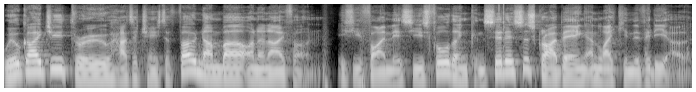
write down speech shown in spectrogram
We'll guide you through how to change the phone number on an iPhone. If you find this useful, then consider subscribing and liking the video.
